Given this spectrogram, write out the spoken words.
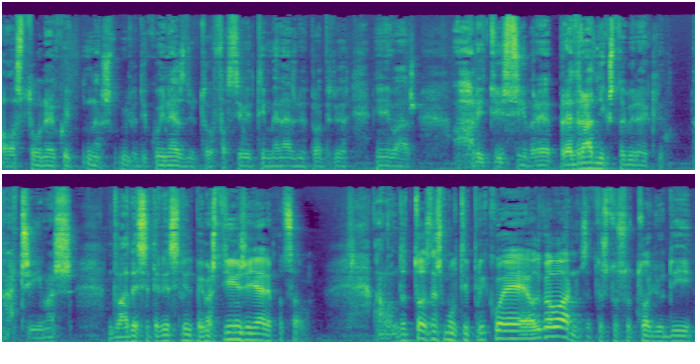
ostao u nekoj, naš, ljudi koji ne znaju to, facility management, property, nije ni važno. Ali ti si, bre, predradnik, što bi rekli. Znači, imaš 20-30 ljudi, pa imaš ti inženjere pod sobom. Ali onda to, znaš, multiplikuje odgovorno, zato što su to ljudi,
